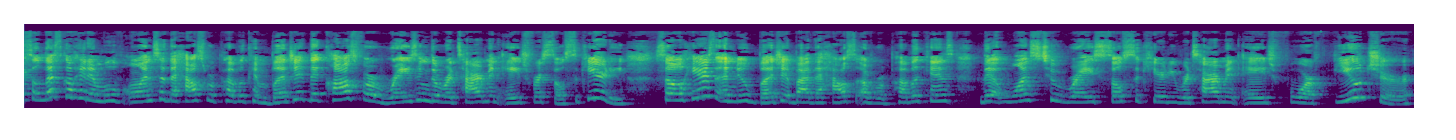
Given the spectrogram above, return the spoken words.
right, so let's go ahead and move on to the House Republican budget that calls for raising the retirement age for Social Security. So here's a new budget by the House of Republicans that wants to raise Social Security retirement age for future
